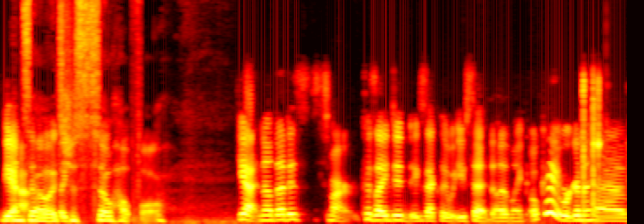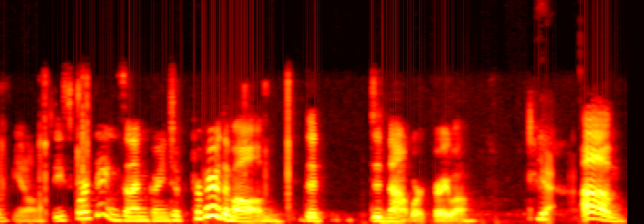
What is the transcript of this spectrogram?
Yeah. And so it's like- just so helpful. Yeah, no, that is smart because I did exactly what you said. I'm like, okay, we're gonna have you know these four things, and I'm going to prepare them all. That did not work very well. Yeah. Um,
